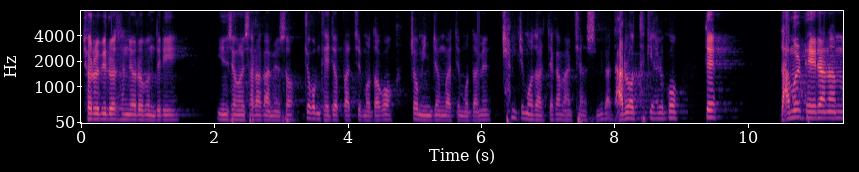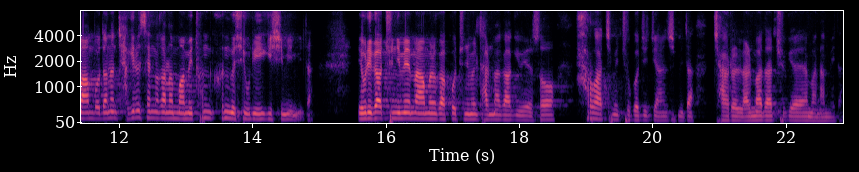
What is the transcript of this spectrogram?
저를 비롯한 여러분들이 인생을 살아가면서 조금 대접받지 못하고 조금 인정받지 못하면 참지 못할 때가 많지 않습니까? 나를 어떻게 알고 때 남을 배려하는 마음보다는 자기를 생각하는 마음이 큰 것이 우리의 이기심입니다. 우리가 주님의 마음을 갖고 주님을 닮아가기 위해서 하루아침에 죽어지지 않습니다. 자아를 날마다 죽여야만 합니다.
